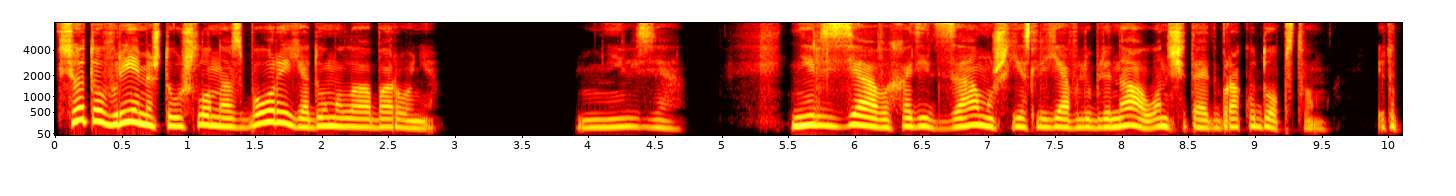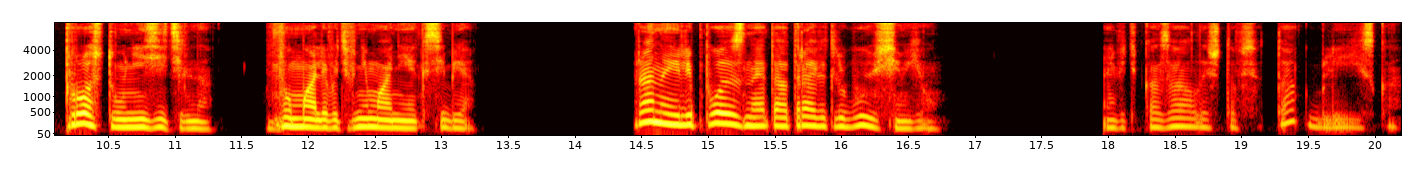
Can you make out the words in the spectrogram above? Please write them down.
Все то время, что ушло на сборы, я думала о бароне. Нельзя. Нельзя выходить замуж, если я влюблена, а он считает брак удобством. Это просто унизительно — вымаливать внимание к себе. Рано или поздно это отравит любую семью. А ведь казалось, что все так близко.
